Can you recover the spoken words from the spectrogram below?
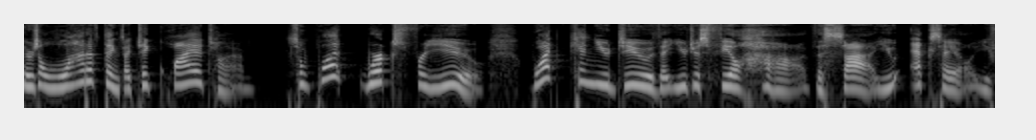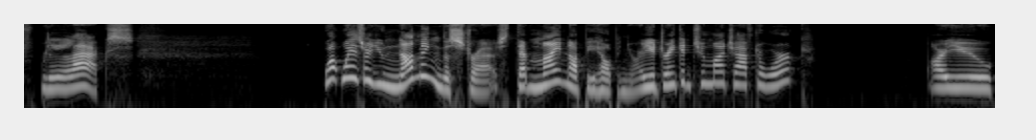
There's a lot of things. I take quiet time. So, what works for you? What can you do that you just feel, ha, the sigh? You exhale, you relax. What ways are you numbing the stress that might not be helping you? Are you drinking too much after work? Are you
